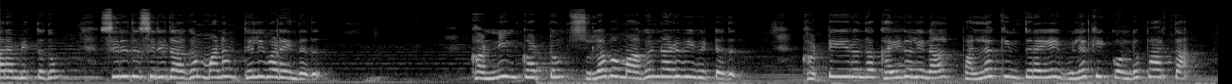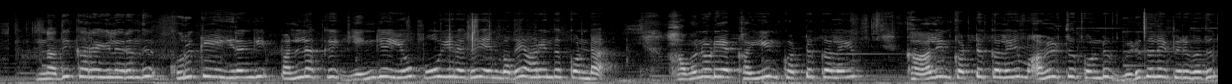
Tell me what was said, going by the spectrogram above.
ஆரம்பித்ததும் சிறிது சிறிதாக மனம் தெளிவடைந்தது. கண்ணின் கட்டும் சுலபமாக நழுவிவிட்டது. கட்டியிருந்த கைகளினால் பல்லக்கின் திரையை விலக்கிக் கொண்டு பார்த்தான். நதிக்கரையிலிருந்து குறுக்கே இறங்கி பல்லக்கு எங்கேயோ போகிறது என்பதை அறிந்து கொண்டார். அவனுடைய கையின் கட்டுக்களையும் காலின் கட்டுக்களையும் அழுத்து கொண்டு விடுதலை பெறுவது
